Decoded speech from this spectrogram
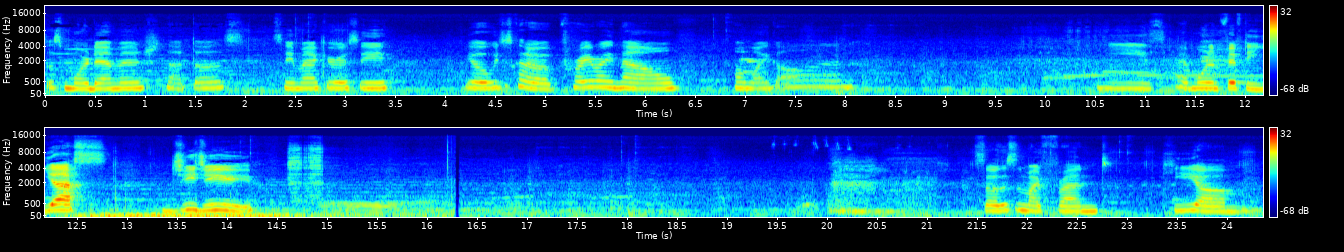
Does more damage, that does. Same accuracy. Yo, we just gotta pray right now. Oh my god. Please. I have more than 50. Yes! GG. So this is my friend. He, um...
